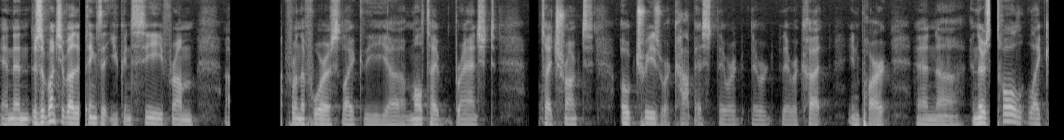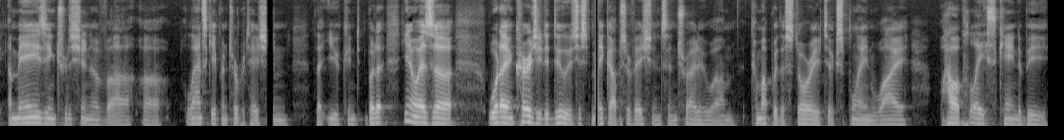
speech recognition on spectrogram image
and then there's a bunch of other things that you can see from uh, from the forest, like the uh, multi-branched, multi-trunked oak trees were coppiced. They were they were they were cut in part. And, uh, and there's a whole like amazing tradition of uh, uh, landscape interpretation that you can, but uh, you know, as a, what I encourage you to do is just make observations and try to um, come up with a story to explain why, how a place came to be.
